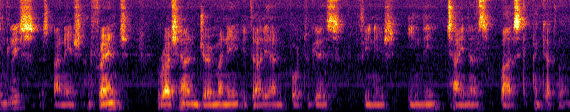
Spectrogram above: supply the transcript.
English, Spanish, and French, Russian, German, Italian, Portuguese, Finnish, Hindi, Chinese, Basque, and Catalan.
